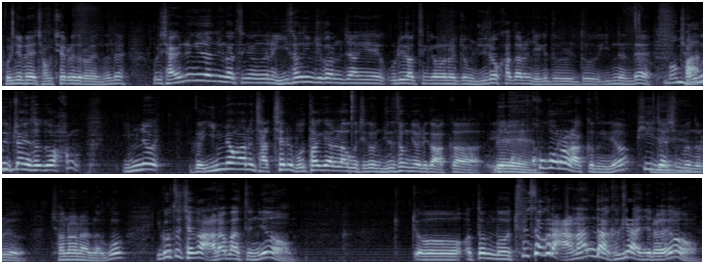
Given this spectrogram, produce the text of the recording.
본인의 정체를 들어했는데 우리 장윤정 기자님 같은 경우는 이성윤 주검장이 우리 같은 경우는 좀 유력하다는 얘기들도 있는데 뭐 정부 많- 입장에서도 한 임명 그 임명하는 자체를 못하게 하려고 지금 윤석열이가 아까 이 네. 코 걸어놨거든요 피의자 네. 신분으로 전환하려고 이것도 제가 알아봤더니요 어, 어떤 뭐 출석을 안 한다 그게 아니라요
